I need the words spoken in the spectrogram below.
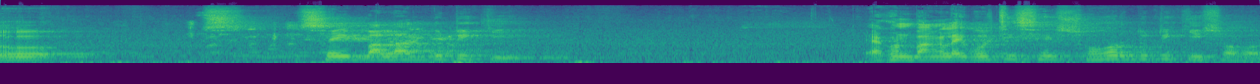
তো সেই বালাদ দুটি কি? এখন বাংলায় বলছি সেই শহর দুটি কি শহর?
